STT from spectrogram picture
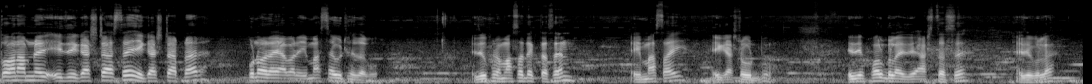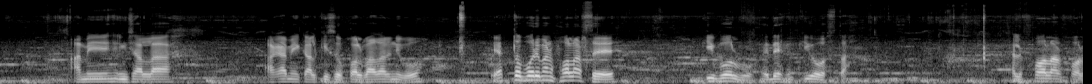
তখন আপনার এই যে গাছটা আছে, এই গাছটা আপনার পুনরায় আবার এই মাছায় উঠে যাব। এই যে উপরে মাছা দেখতেছেন, এই মাছায় এই গাছটা উঠবো। এই যে ফলগুলা যে আসতেছে, এই যেগুলা। আমি ইনশাল্লাহ আগামীকাল কিছু ফল বাজারে নিব। এত পরিমাণ ফল আসছে, কি বলব? এই দেখেন কি অবস্থা। খালি ফল আর ফল।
